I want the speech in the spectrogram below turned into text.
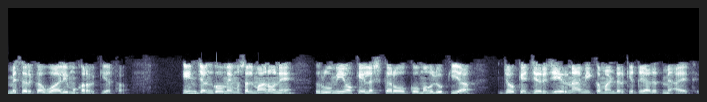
مصر کا والی مقرر کیا تھا۔ ان جنگوں میں مسلمانوں نے رومیوں کے لشکروں کو مغلوب کیا، جو کہ جرجیر نامی کمانڈر کی قیادت میں آئے تھے۔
